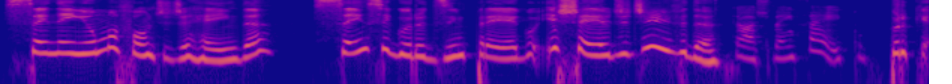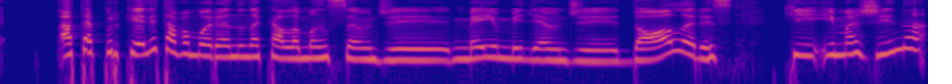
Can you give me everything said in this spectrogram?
sem nenhuma fonte de renda, sem seguro-desemprego e cheio de dívida. Eu acho bem feito. Porque até porque ele estava morando naquela mansão de meio milhão de dólares, que imagina,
